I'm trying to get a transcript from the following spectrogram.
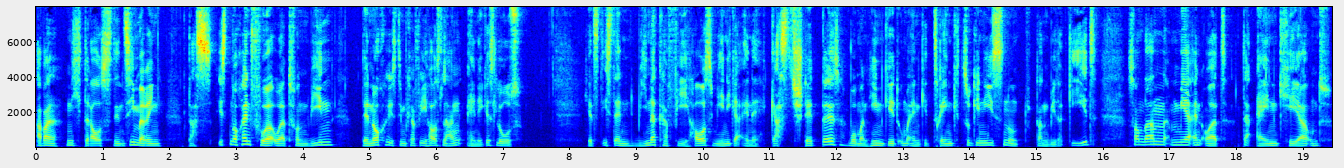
Aber nicht draußen in Simmering, das ist noch ein Vorort von Wien, dennoch ist im Kaffeehaus Lang einiges los. Jetzt ist ein Wiener Kaffeehaus weniger eine Gaststätte, wo man hingeht, um ein Getränk zu genießen und dann wieder geht, sondern mehr ein Ort der Einkehr und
